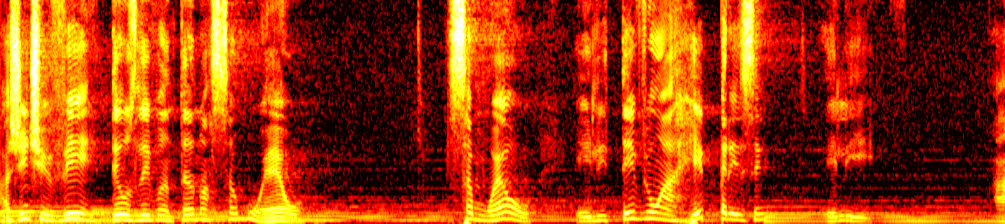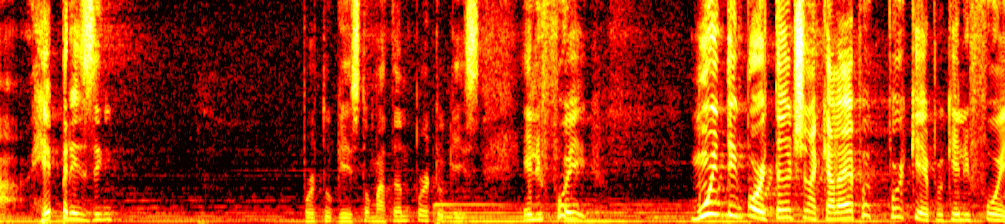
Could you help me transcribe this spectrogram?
a gente vê Deus levantando a Samuel. Samuel, ele teve uma represent, ele a represent português, estou matando português. Ele foi muito importante naquela época, por quê? Porque ele foi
